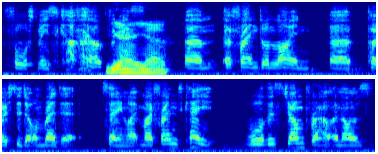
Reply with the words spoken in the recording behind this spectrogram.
forced me to come out. yeah, yeah. Um, a friend online uh, posted it on Reddit saying like my friend Kate wore this jumper out, and I was,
